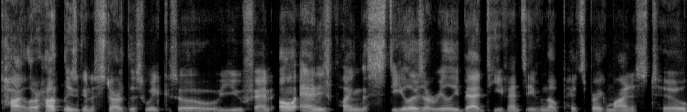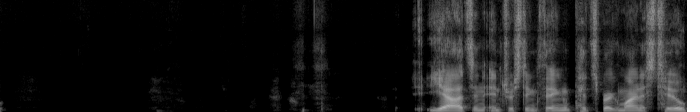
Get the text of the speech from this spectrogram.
Tyler Huntley's going to start this week. So you fan. Oh, and he's playing the Steelers, a really bad defense, even though Pittsburgh minus two. Yeah, that's an interesting thing. Pittsburgh minus two.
